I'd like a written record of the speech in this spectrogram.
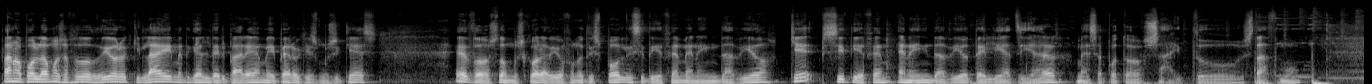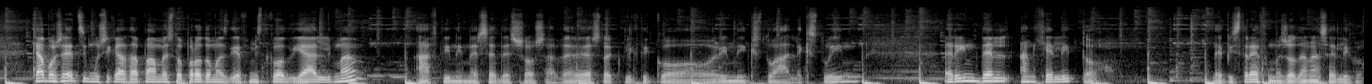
Πάνω απ' όλα όμως αυτό το δύο ώρο κυλάει με την καλύτερη παρέα, με υπέροχες μουσικές. Εδώ στο μουσικό ραδιόφωνο της πόλης, CTFM92 και ctfm92.gr μέσα από το site του σταθμού. Κάπως έτσι μουσικά θα πάμε στο πρώτο μας διαφημιστικό διάλειμμα. Αυτή είναι η Mercedes Sosa βέβαια στο εκπληκτικό remix του Alex Twin. Rindel Angelito. Επιστρέφουμε ζωντανά σε λίγο.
